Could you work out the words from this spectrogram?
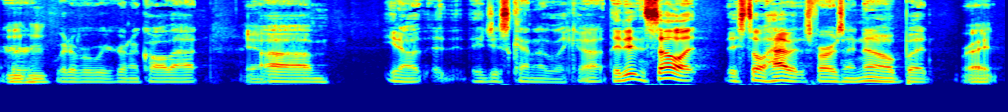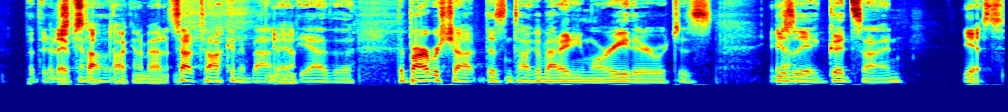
or mm-hmm. whatever we are going to call that. Yeah. Um, you know, they just kind of like uh, they didn't sell it. They still have it, as far as I know, but right. But, but they've stopped like, talking about it. Stopped talking about yeah. it. Yeah. The the barbershop doesn't talk about it anymore either, which is usually yeah. a good sign. Yes.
